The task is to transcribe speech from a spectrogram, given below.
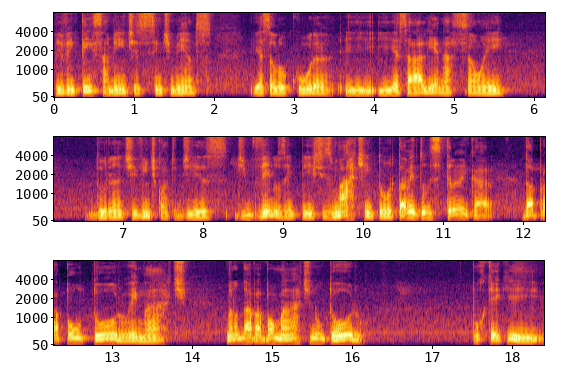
vive intensamente esses sentimentos e essa loucura e, e essa alienação aí durante 24 dias de Vênus em Peixes, Marte em Touro. Tá vendo tudo estranho, cara? Dá para pôr o touro em Marte, mas não dá para pôr Marte num touro. Por que, que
